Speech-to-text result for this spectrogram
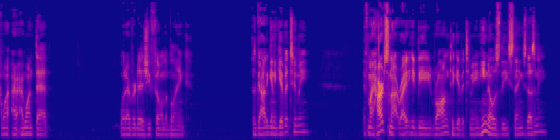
I want, I want that, whatever it is, you fill in the blank. Is God going to give it to me? If my heart's not right, he'd be wrong to give it to me. And he knows these things, doesn't he?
